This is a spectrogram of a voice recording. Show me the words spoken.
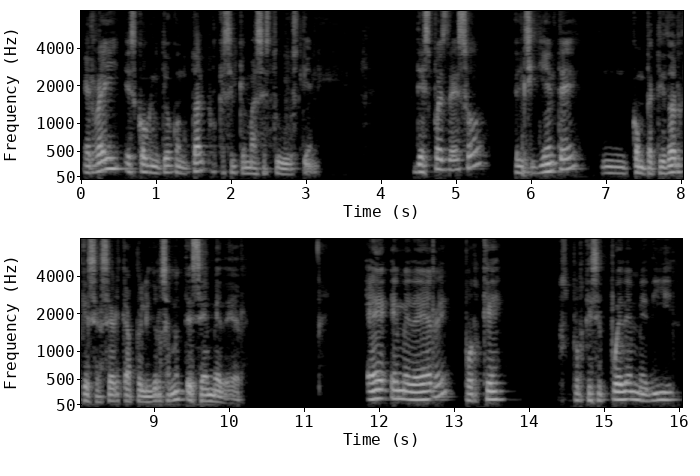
el rey es cognitivo conductual porque es el que más estudios tiene. Después de eso, el siguiente competidor que se acerca peligrosamente es MDR. EMDR, ¿por qué? Pues porque se puede medir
